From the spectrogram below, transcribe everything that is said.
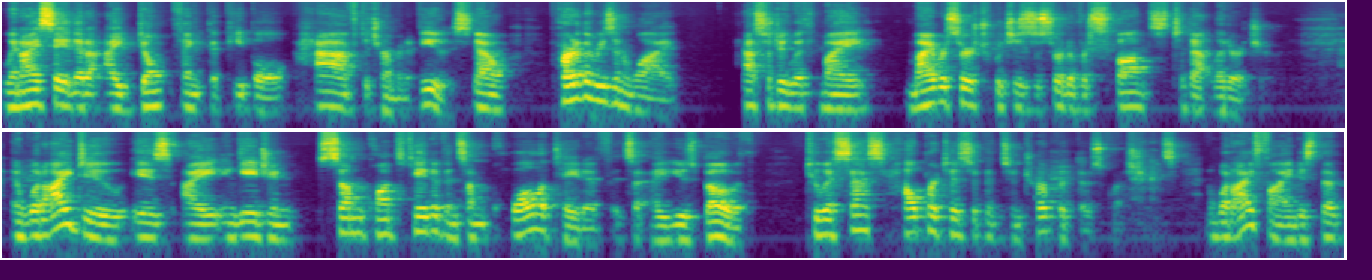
when I say that I don't think that people have determinate views. Now, part of the reason why has to do with my my research, which is a sort of response to that literature. And what I do is I engage in some quantitative and some qualitative. It's I use both to assess how participants interpret those questions. And what I find is that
